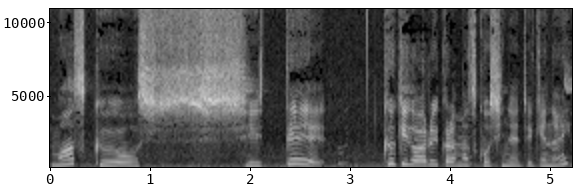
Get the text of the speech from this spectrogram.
マスクをして空気が悪いからマスクをしないといけない。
